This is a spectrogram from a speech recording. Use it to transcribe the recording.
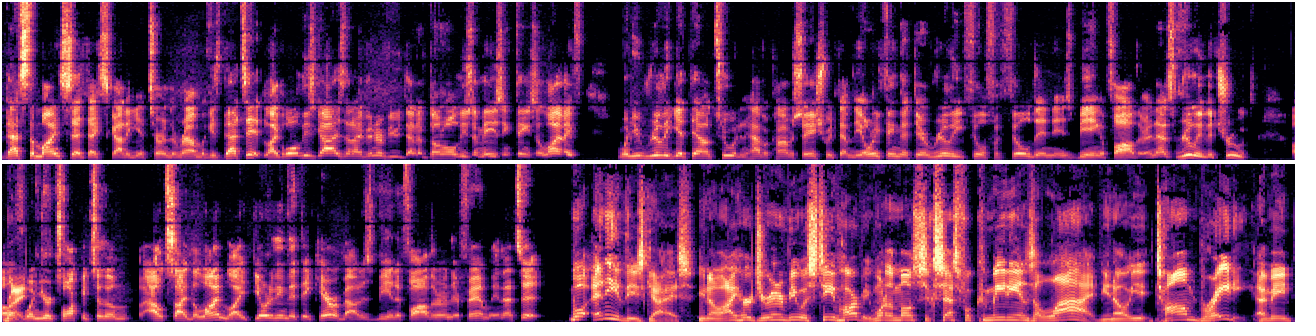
that's the mindset that's got to get turned around because that's it. Like all these guys that I've interviewed that have done all these amazing things in life, when you really get down to it and have a conversation with them, the only thing that they really feel fulfilled in is being a father. And that's really the truth right. when you're talking to them outside the limelight, the only thing that they care about is being a father and their family, and that's it. Well, any of these guys, you know, I heard your interview with Steve Harvey, one of the most successful comedians alive. You know, Tom Brady. I mean,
